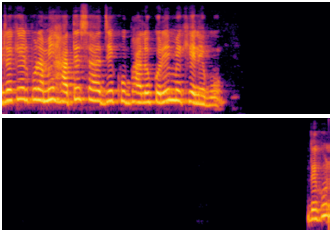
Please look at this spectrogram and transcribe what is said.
এটাকে এরপর আমি হাতের সাহায্যে খুব ভালো করে মেখে নেব। দেখুন,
